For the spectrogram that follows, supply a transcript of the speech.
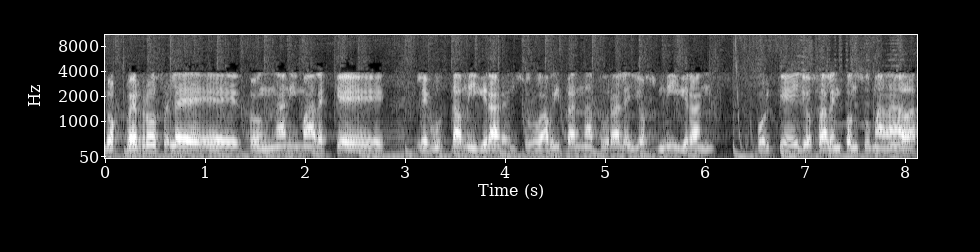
los perros le, eh, son animales que le gusta migrar. En su hábitat natural ellos migran porque ellos salen con su manada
